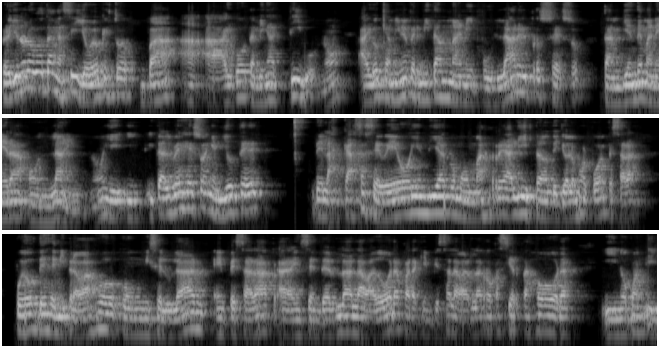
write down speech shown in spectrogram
Pero yo no lo veo tan así, yo veo que esto va a, algo también activo, ¿no? Algo que a mí me permita manipular el proceso también de manera online, ¿no? Y, y, tal vez eso en el IoT de las casas se ve hoy en día como más realista, donde yo a lo mejor puedo empezar a, puedo desde mi trabajo con mi celular empezar a, encender la lavadora para que empiece a lavar la ropa a ciertas horas y, no y,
